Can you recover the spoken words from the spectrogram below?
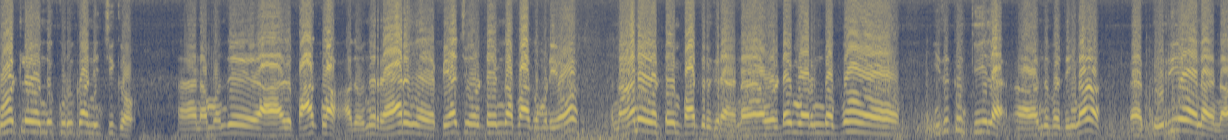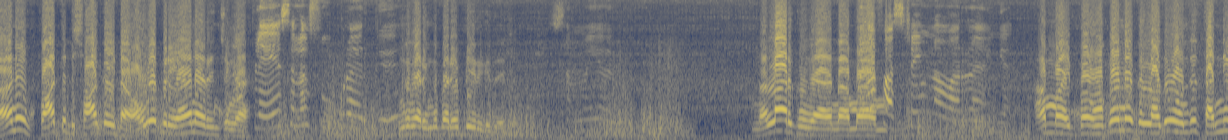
ரோட்லேயே வந்து குறுக்கா நிச்சிக்கும். நம்ம வந்து அது பார்க்கலாம். அது வந்து ரேருங்க. எப்பயாச்சும் ஒரு டைம் தான் பார்க்க முடியும். நானே ஒரு டைம் பார்த்துருக்குறேன். நான் ஒரு டைம் வந்தப்போ இதுக்கும் கீழே வந்து பார்த்தீங்கன்னா பெரிய யானை நானே பார்த்துட்டு ஷாக் ஆயிட்டேன். அவ்வளோ பெரிய யானை இருந்துச்சுங்க. இங்க பாரு இங்க பாரு எப்படி இருக்குது? நல்லா இருக்குங்க. நாம ஃபர்ஸ்ட் டைம் நான் வர்றேன் இங்கே. ஆமா இப்போ ஒகேனக்கல் அதுவும் வந்து தண்ணி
